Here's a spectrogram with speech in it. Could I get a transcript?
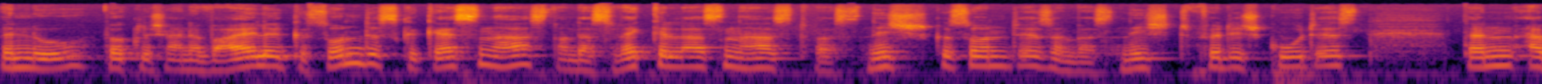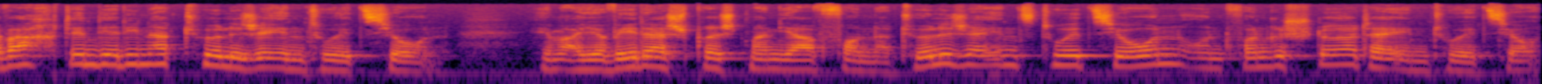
Wenn du wirklich eine Weile Gesundes gegessen hast und das weggelassen hast, was nicht gesund ist und was nicht für dich gut ist, dann erwacht in dir die natürliche Intuition. Im Ayurveda spricht man ja von natürlicher Intuition und von gestörter Intuition.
